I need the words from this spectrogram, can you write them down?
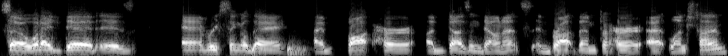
So what I did is every single day I bought her a dozen donuts and brought them to her at lunchtime.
